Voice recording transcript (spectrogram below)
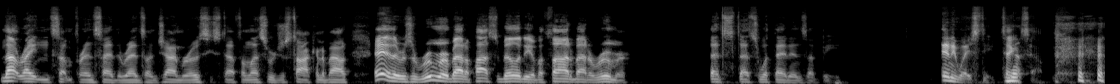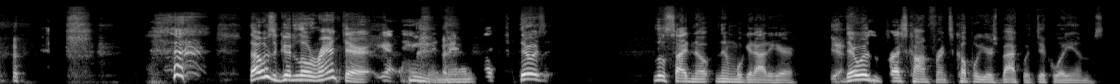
I'm not writing something for Inside the Reds on Jon Morosi stuff unless we're just talking about, hey, there was a rumor about a possibility of a thought about a rumor. That's that's what that ends up being. Anyway, Steve, take no. us out. that was a good little rant there. Yeah, Heyman, man. there was a little side note, and then we'll get out of here. Yeah. There was a press conference a couple years back with Dick Williams,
